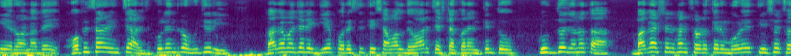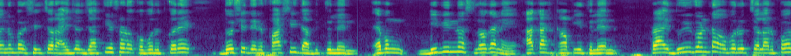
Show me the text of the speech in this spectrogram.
নিয়ে রওনা দেয়। অফিসার ইনচার্জ কুলেন্দ্র হুজুরি বাগাবাজারে গিয়ে পরিস্থিতি সামাল দেওয়ার চেষ্টা করেন, কিন্তু ক্ষুব্ধ জনতা বাগা শেরখান সড়কের মোড়ে তিনশো ছয় নম্বর শিলচর আইজল জাতীয় সড়ক অবরোধ করে দোষীদের ফাঁসি দাবি তুলেন এবং বিভিন্ন স্লোগানে আকাশ কাঁপিয়ে তুলেন। প্রায় দুই ঘণ্টা অবরোধ চলার পর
